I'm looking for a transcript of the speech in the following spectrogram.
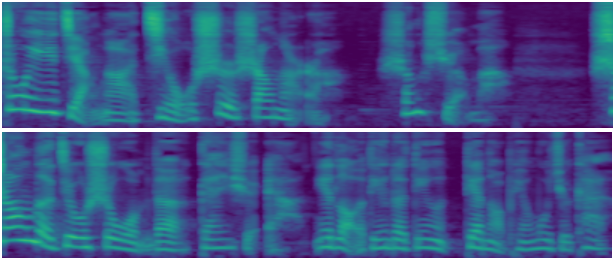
中医讲啊，久视伤哪儿啊？伤血嘛，伤的就是我们的肝血呀。你老盯着电电脑屏幕去看，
